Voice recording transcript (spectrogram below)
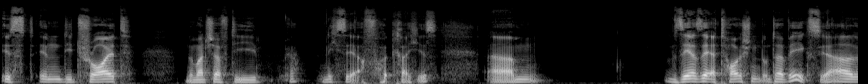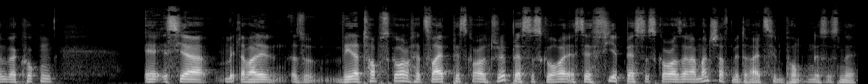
ist in Detroit eine Mannschaft, die ja, nicht sehr erfolgreich ist. Ähm, sehr, sehr enttäuschend unterwegs. Ja, also wenn wir gucken, er ist ja mittlerweile, also weder Topscorer noch der zweitbeste Scorer noch der drittbeste Scorer, er ist der viertbeste Scorer seiner Mannschaft mit 13 Punkten. Das ist eine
